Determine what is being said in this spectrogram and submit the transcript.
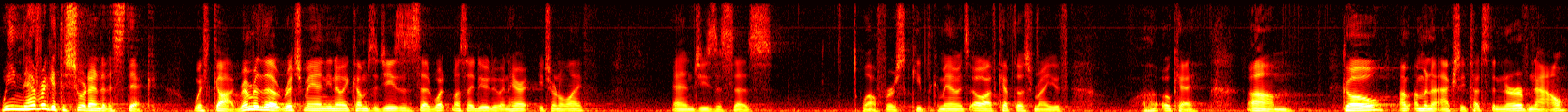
We never get the short end of the stick with God. Remember the rich man, you know, he comes to Jesus and said, What must I do to inherit eternal life? And Jesus says, Well, first keep the commandments. Oh, I've kept those from my youth. Uh, okay. Um, go, I'm, I'm going to actually touch the nerve now.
